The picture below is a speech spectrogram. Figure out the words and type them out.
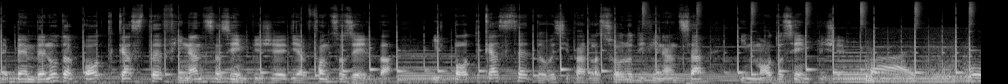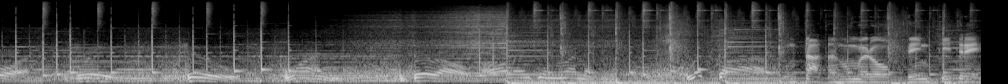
e benvenuto al podcast Finanza Semplice di Alfonso Selva, il podcast dove si parla solo di finanza in modo semplice. Five, four, three, two, one, Puntata numero 23.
